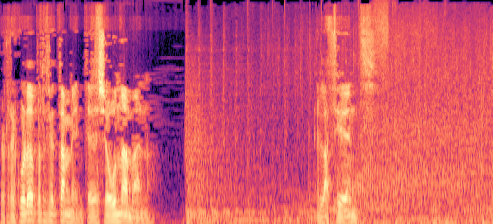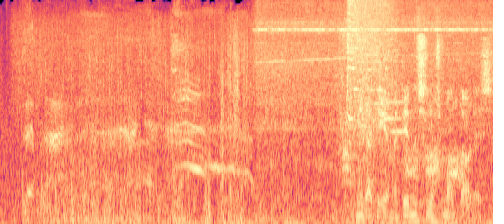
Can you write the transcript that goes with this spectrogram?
Lo recuerdo perfectamente, de segunda mano. El accidente. Mira, tío, metiéndose los motores.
